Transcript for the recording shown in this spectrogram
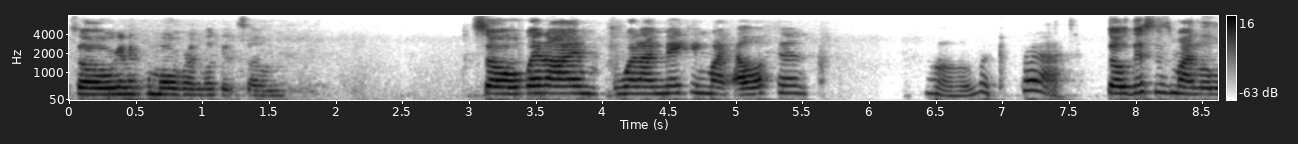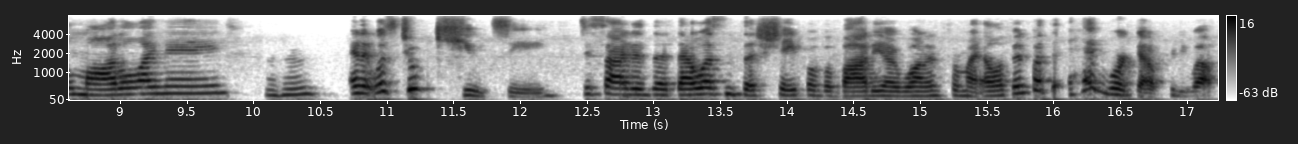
so we're going to come over and look at some. So when I'm when I'm making my elephant. Oh, look at that. So this is my little model I made. Mm-hmm. And it was too cutesy. Decided that that wasn't the shape of a body I wanted for my elephant, but the head worked out pretty well.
